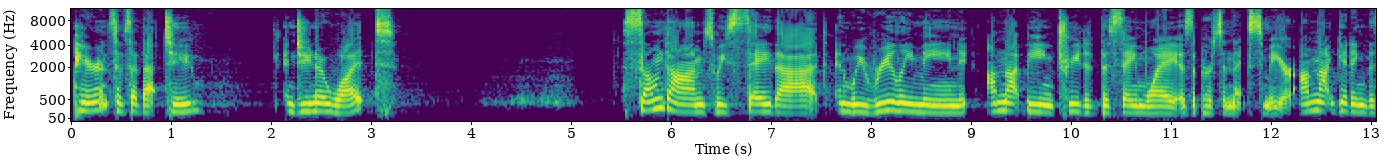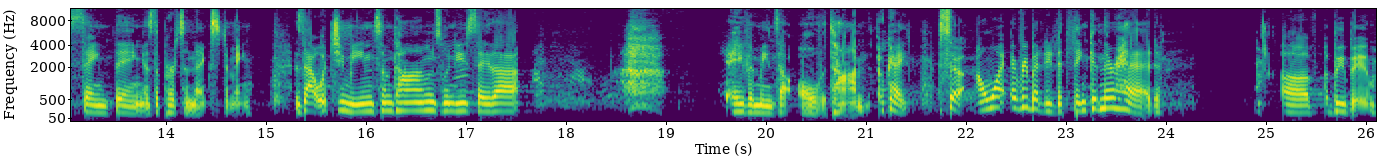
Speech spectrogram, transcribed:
parents have said that too. And do you know what? Sometimes we say that and we really mean I'm not being treated the same way as the person next to me, or I'm not getting the same thing as the person next to me. Is that what you mean sometimes when you say that? Ava means that all the time. Okay, so I want everybody to think in their head of a boo boo.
